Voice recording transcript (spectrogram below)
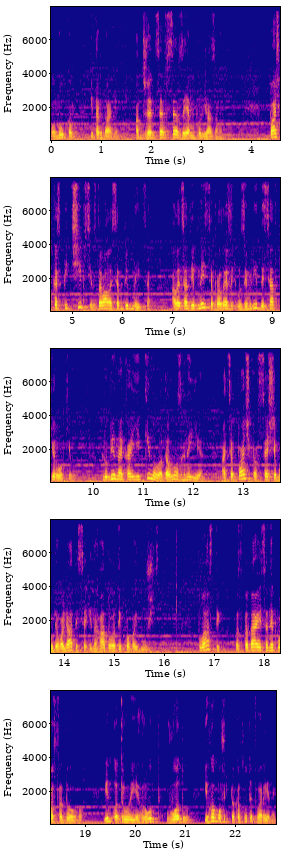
онукам і так далі. Адже це все взаємопов'язано. Пачка з-під чіпсів здавалася б дрібниця, але ця дрібниця пролежить у землі десятки років. Людина, яка її кинула, давно згниє, а ця пачка все ще буде валятися і нагадувати про байдужість. Пластик розкладається не просто довго, він отруює ґрунт, воду, його можуть проковтнути тварини.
